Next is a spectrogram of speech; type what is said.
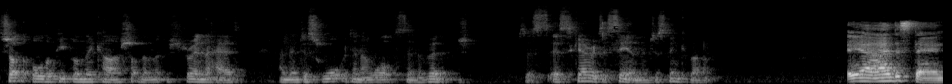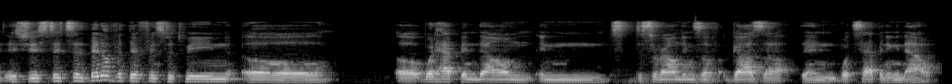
shot all the people in the car, shot them straight in the head, and then just walked in and waltzed in the village. So it's, it's scary to see and just think about it. Yeah, I understand. It's just it's a bit of a difference between uh, uh, what happened down in the surroundings of Gaza than what's happening now,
